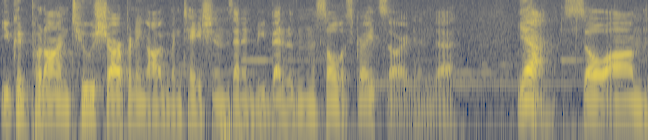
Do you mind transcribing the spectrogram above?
you could put on two sharpening augmentations and it'd be better than the Solus Greatsword. And uh, yeah, so um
